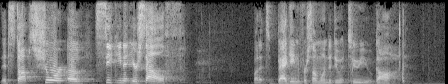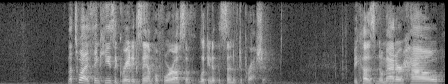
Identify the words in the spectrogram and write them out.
It stops short of seeking it yourself, but it's begging for someone to do it to you God. That's why I think he's a great example for us of looking at the sin of depression. Because no matter how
